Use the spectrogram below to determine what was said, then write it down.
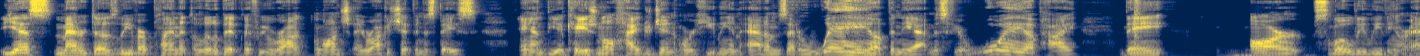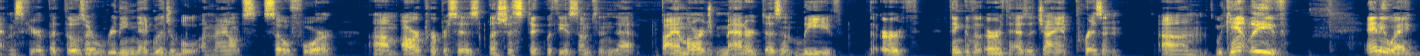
yes, matter does leave our planet a little bit if we ro- launch a rocket ship into space, and the occasional hydrogen or helium atoms that are way up in the atmosphere, way up high, they are slowly leaving our atmosphere, but those are really negligible amounts. So for um, our purposes, let's just stick with the assumption that by and large, matter doesn't leave the Earth. Think of the Earth as a giant prison. Um, we can't leave. Anyway,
